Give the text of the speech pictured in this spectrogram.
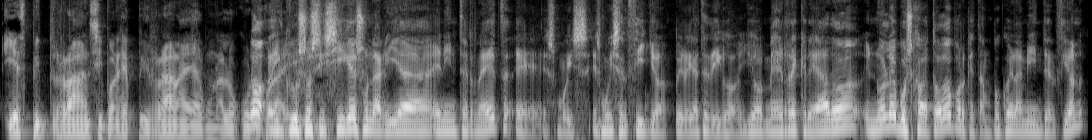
hay speedrun, si pones speedrun hay alguna locura. No, incluso si sigues una guía en internet eh, es, muy, es muy sencillo, pero ya te digo, yo me he recreado, no lo he buscado todo porque tampoco era mi intención,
